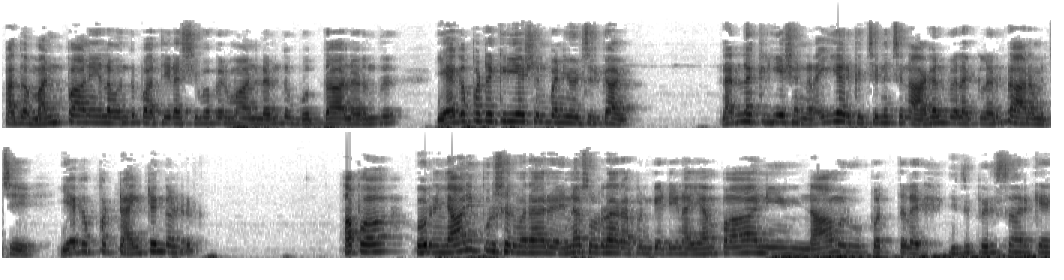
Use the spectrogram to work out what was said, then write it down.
அந்த மண்பானையில வந்து பாத்தீங்கன்னா சிவபெருமான்ல இருந்து புத்தால இருந்து ஏகப்பட்ட கிரியேஷன் பண்ணி வச்சிருக்காங்க. நல்ல கிரியேஷன் நிறைய இருக்கு. சின்ன சின்ன அகல் விளக்குல இருந்து ஆரம்பிச்சு ஏகப்பட்ட ஐட்டங்கள் இருக்கு. அப்போ ஒரு ஞானி புருஷர் வராரு. என்ன சொல்றாரு அப்படின்னு கேட்டீங்கன்னா ஏன்பா நீ நாம ரூபத்துல இது பெருசா இருக்கே.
